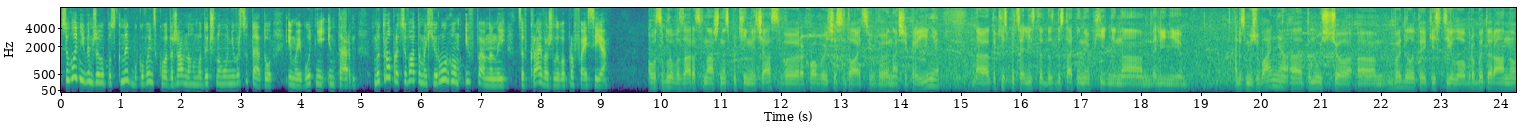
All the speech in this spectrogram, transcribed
Сьогодні він же випускник Буковинського державного медичного університету і майбутній інтерн. Дмитро працюватиме хірургом і впевнений, це вкрай важлива професія. Особливо зараз в наш неспокійний час, враховуючи ситуацію в нашій країні. Е, Такі спеціалісти достатньо необхідні на лінії розмежування, е, тому що е, видалити якесь тіло, обробити рану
